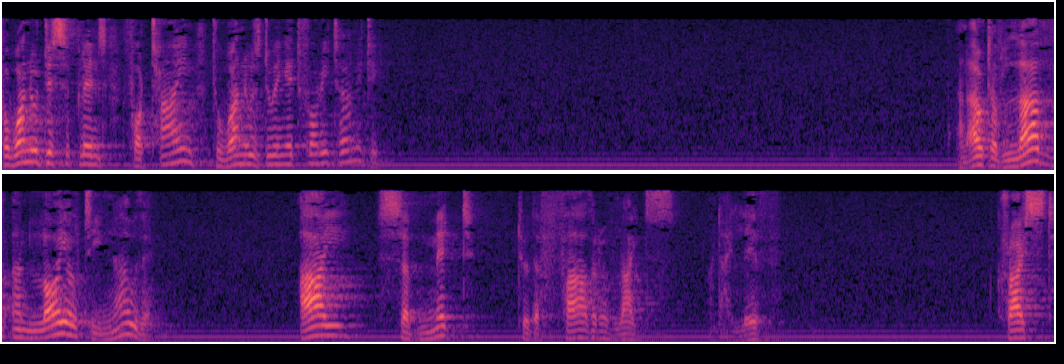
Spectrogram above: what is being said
For one who disciplines for time to one who's doing it for eternity. And out of love and loyalty, now then, I submit to the Father of lights, and I live. Christ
